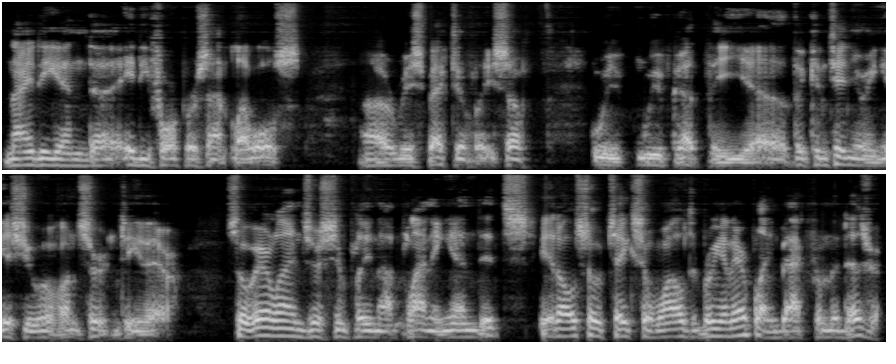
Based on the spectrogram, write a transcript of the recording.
90 and uh, 84 percent levels, uh, respectively. So we've we've got the the continuing issue of uncertainty there. So airlines are simply not planning, and it's it also takes a while to bring an airplane back from the desert.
